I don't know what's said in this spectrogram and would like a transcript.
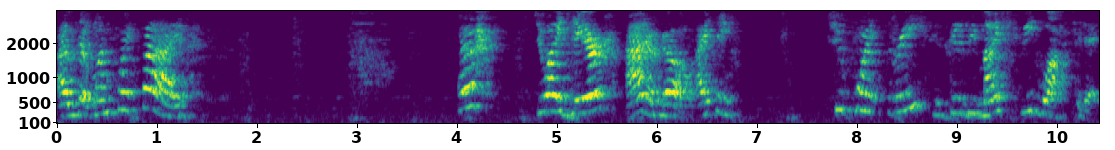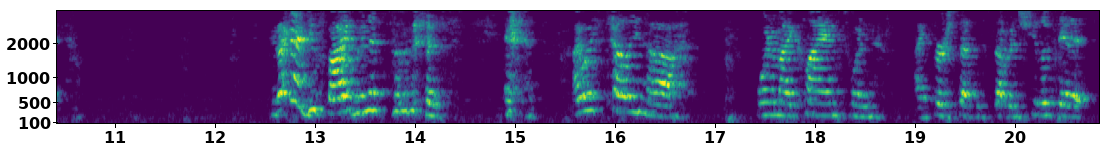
I was at 1.5. Ah, do I dare? I don't know. I think 2.3 is going to be my speed walk today. Because I got to do five minutes of this. I was telling uh, one of my clients when I first set this up, and she looked at it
